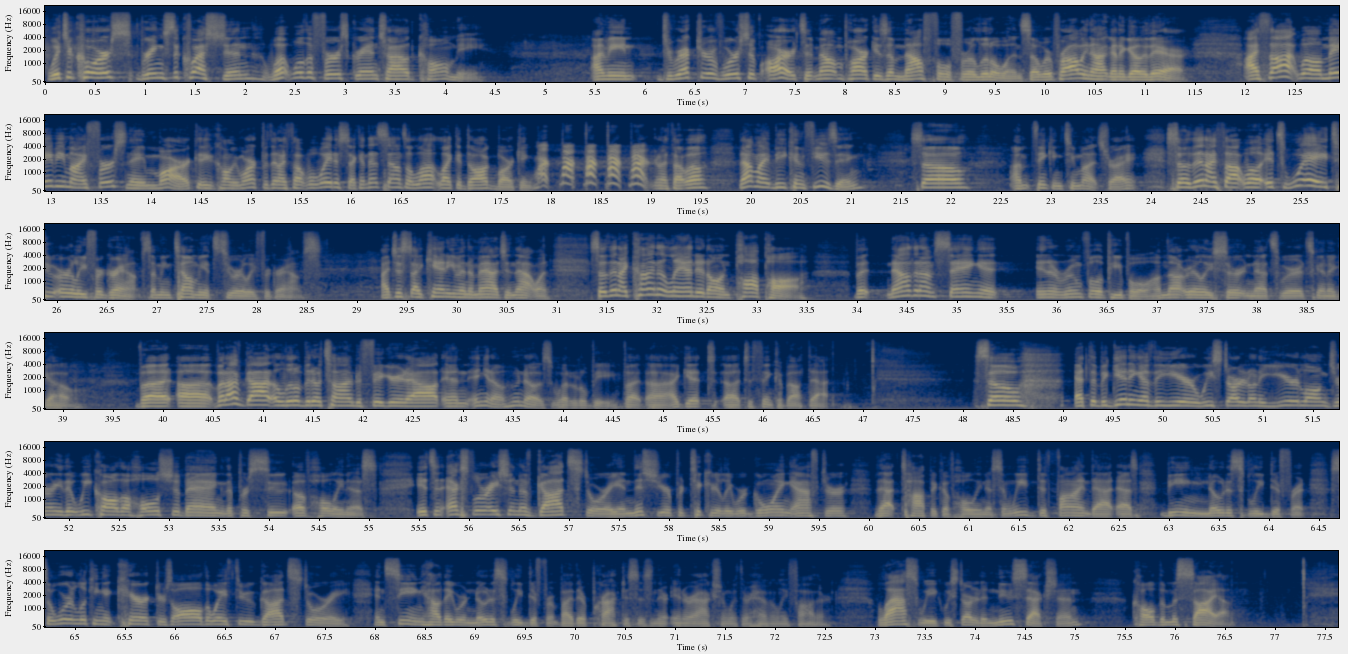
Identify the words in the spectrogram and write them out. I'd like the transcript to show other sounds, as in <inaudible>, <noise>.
Which, of course, brings the question what will the first grandchild call me? I mean, director of worship arts at Mountain Park is a mouthful for a little one, so we're probably not going to go there. I thought, well, maybe my first name, Mark, they could call me Mark, but then I thought, well, wait a second, that sounds a lot like a dog barking. Mark, Mark, Mark, Mark, Mark. And I thought, well, that might be confusing. So I'm thinking too much, right? So then I thought, well, it's way too early for Gramps. I mean, tell me it's too early for Gramps. I just, I can't even imagine that one. So then I kind of landed on Pawpaw. But now that I'm saying it in a room full of people, I'm not really certain that's where it's going to go. But, uh, but I've got a little bit of time to figure it out, and, and you know, who knows what it'll be. But uh, I get uh, to think about that. So, at the beginning of the year, we started on a year long journey that we call the whole shebang, the pursuit of holiness. It's an exploration of God's story, and this year particularly, we're going after that topic of holiness. And we've defined that as being noticeably different. So we're looking at characters all the way through God's story and seeing how they were noticeably different by their practices and their interaction with their Heavenly Father. Last week, we started a new section called the Messiah.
